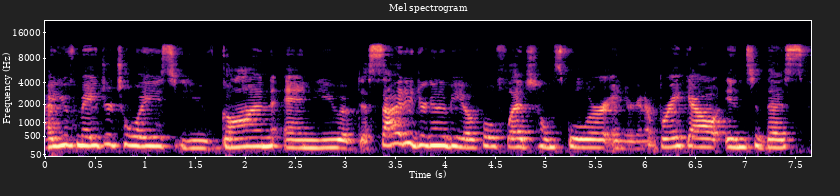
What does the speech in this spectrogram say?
Now you've made your choice, you've gone and you have decided you're going to be a full fledged homeschooler and you're going to break out into this,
